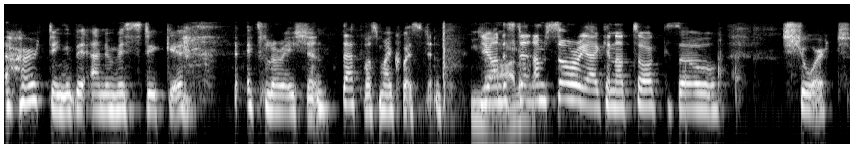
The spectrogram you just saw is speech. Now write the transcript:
hurting the animistic uh, exploration? That was my question. Do you No, I understand? I'm sorry I cannot talk so short.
